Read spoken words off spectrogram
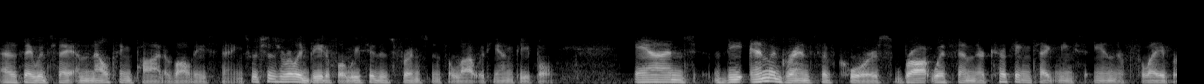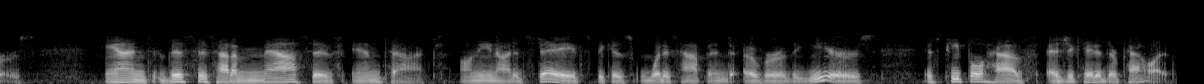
as they would say, a melting pot of all these things, which is really beautiful. We see this, for instance, a lot with young people. And the immigrants, of course, brought with them their cooking techniques and their flavors. And this has had a massive impact on the United States because what has happened over the years is people have educated their palates.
